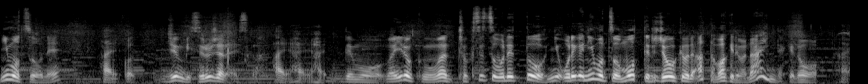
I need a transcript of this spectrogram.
荷物をねはい。こう準備するじゃないですか。はいはいはい。でも、まあ、イロ君は直接俺とに俺が荷物を持ってる状況であったわけではないんだけど、はい。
